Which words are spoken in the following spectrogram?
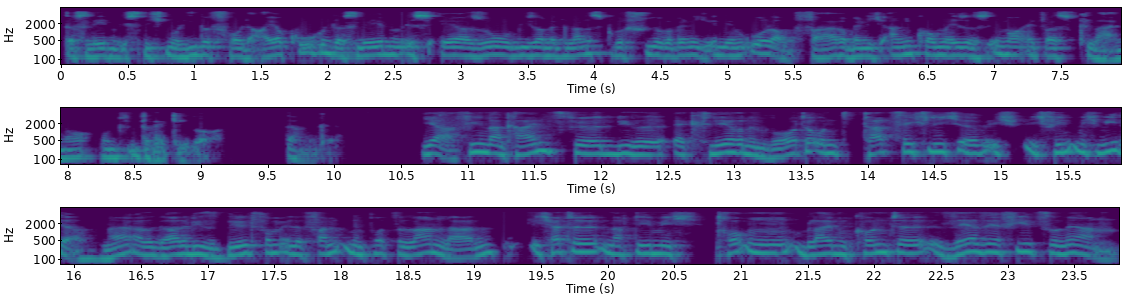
Das Leben ist nicht nur Liebe, Freude, Eierkuchen. Das Leben ist eher so wie so eine Glanzbroschüre, wenn ich in den Urlaub fahre. Wenn ich ankomme, ist es immer etwas kleiner und dreckiger. Danke. Ja, vielen Dank, Heinz, für diese erklärenden Worte. Und tatsächlich, äh, ich, ich finde mich wieder. Ne? Also gerade dieses Bild vom Elefanten im Porzellanladen. Ich hatte, nachdem ich trocken bleiben konnte, sehr, sehr viel zu lernen.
